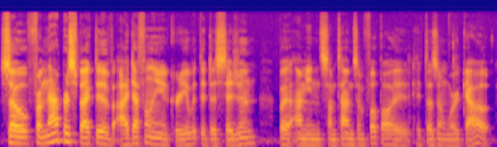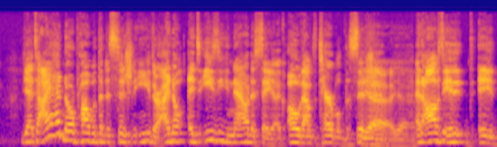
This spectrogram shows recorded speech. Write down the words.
So from that perspective I definitely agree with the decision but I mean, sometimes in football, it, it doesn't work out. Yeah, I had no problem with the decision either. I know it's easy now to say like, "Oh, that was a terrible decision." Yeah, yeah. And obviously, it, it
